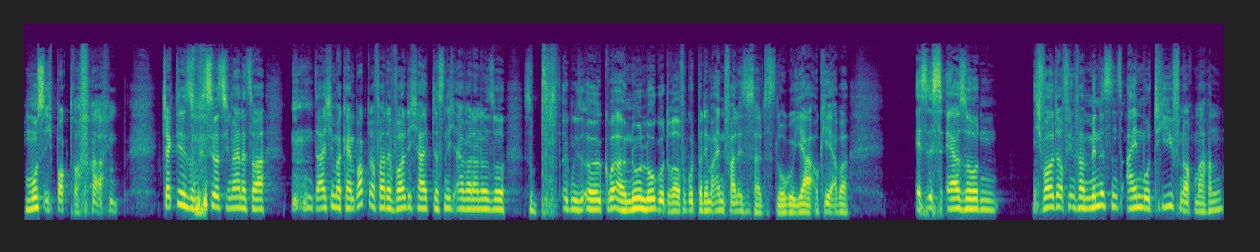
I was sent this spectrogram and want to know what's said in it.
muss ich Bock drauf haben. Checkt ihr so ein bisschen, was ich meine? Zwar, da ich immer keinen Bock drauf hatte, wollte ich halt das nicht einfach dann nur so, so pff, irgendwie so, äh, nur Logo drauf. Gut, bei dem einen Fall ist es halt das Logo. Ja, okay, aber es ist eher so ein, ich wollte auf jeden Fall mindestens ein Motiv noch machen,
